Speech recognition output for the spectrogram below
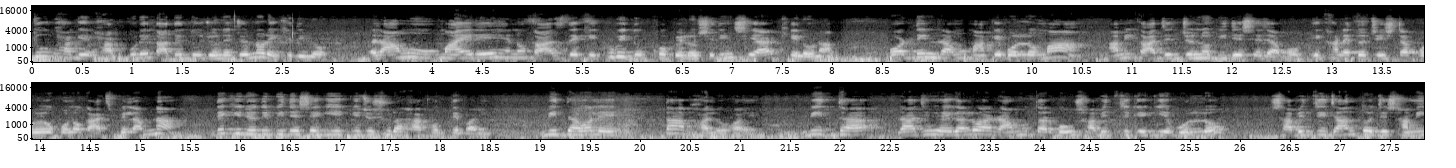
দু ভাগে ভাগ করে তাদের দুজনের জন্য রেখে দিল। রামু মায়ের এ হেন কাজ দেখে খুবই দুঃখ পেল, সেদিন সে আর খেলো না। পরদিন রামু মাকে বলল, মা, আমি কাজের জন্য বিদেশে যাব। এখানে তো চেষ্টা করেও কোনো কাজ পেলাম না। দেখি যদি বিদেশে গিয়ে কিছু সুরাহা করতে পারি। বৃদ্ধা বলে, তা ভালো হয়। বৃদ্ধা রাজি হয়ে গেল আর রামু তার বউ সাবিত্রীকে গিয়ে বলল সাবিত্রী জানতো যে স্বামী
